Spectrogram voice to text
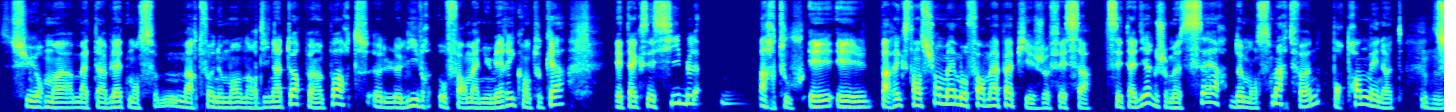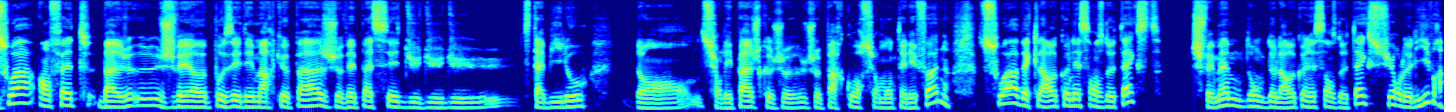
sur ma, ma tablette, mon smartphone ou mon ordinateur, peu importe, le livre au format numérique en tout cas, est accessible partout et, et par extension même au format papier, je fais ça. C'est-à-dire que je me sers de mon smartphone pour prendre mes notes. Mhm. Soit en fait, bah, je, je vais poser des marque-pages, je vais passer du, du- du stabilo sur les pages que je, je parcours sur mon téléphone, soit avec la reconnaissance de texte. Je fais même donc de la reconnaissance de texte sur le livre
